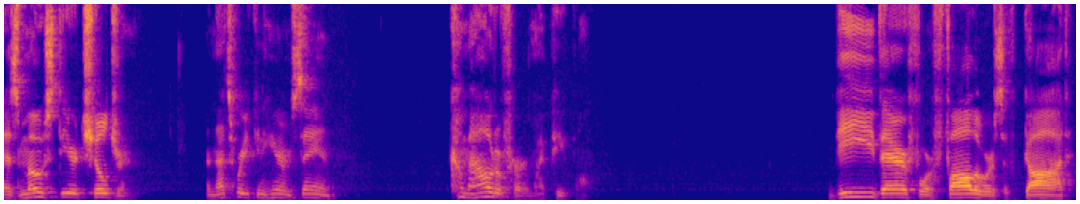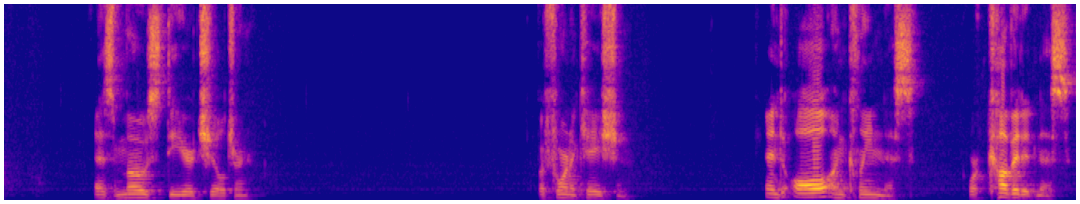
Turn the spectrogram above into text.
as most dear children. And that's where you can hear him saying, Come out of her, my people. Be therefore followers of God as most dear children. But fornication and all uncleanness or covetedness,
